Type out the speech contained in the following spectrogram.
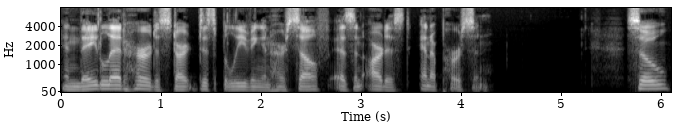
and they led her to start disbelieving in herself as an artist and a person. So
